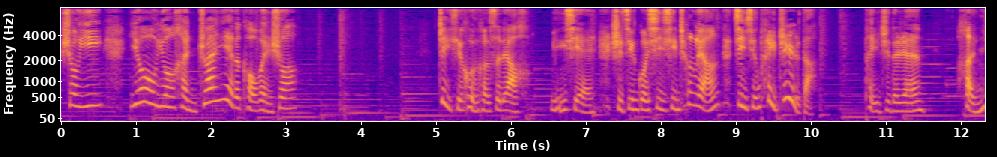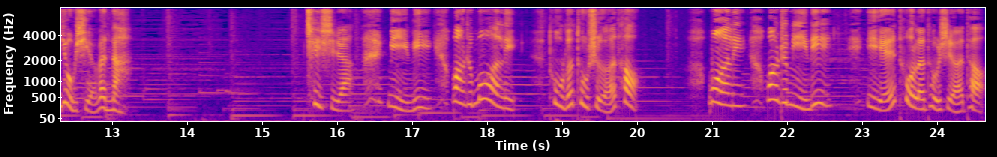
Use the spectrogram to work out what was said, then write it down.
兽医又用很专业的口吻说。这些混合饲料明显是经过细心称量进行配制的，配制的人很有学问呐。这时啊，米粒望着茉莉，吐了吐舌头；茉莉望着米粒，也吐了吐舌头。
